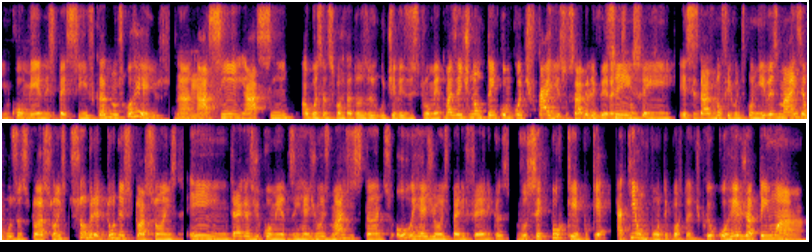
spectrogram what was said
encomenda específica nos correios. Né? Uhum. Assim, assim, alguns transportadores utilizam o instrumento, mas a gente não tem como quantificar isso, sabe, Oliveira? Sim, a gente não sim. tem. Esses dados não ficam disponíveis, mas em algumas situações, sobretudo em situações em entregas de encomendas em regiões mais distantes ou em regiões periféricas, você. Por quê? Porque aqui é um ponto importante, porque o correio já tem uma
